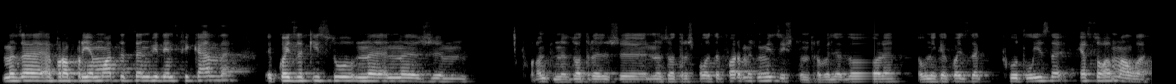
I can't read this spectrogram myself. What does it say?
mas a, própria moto estando identificada, coisa que isso na, nas, hum, pronto, nas, outras, eh, nas outras plataformas não existe. Um trabalhador, a única coisa que utiliza é só a mala.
